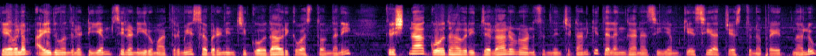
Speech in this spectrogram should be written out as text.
కేవలం ఐదు వందల టీఎంసీల నీరు మాత్రమే సబరి నుంచి గోదావరికి వస్తోందని కృష్ణా గోదావరి జలాలను అనుసంధించడానికి తెలంగాణ సీఎం కేసీఆర్ చేస్తున్న ప్రయత్నాలు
